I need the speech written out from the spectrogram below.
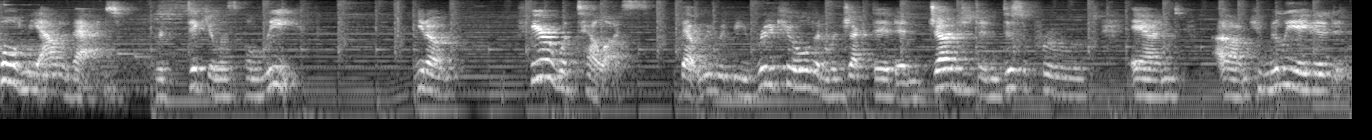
pulled me out of that ridiculous belief. You know, fear would tell us that we would be ridiculed and rejected and judged and disapproved and um, humiliated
